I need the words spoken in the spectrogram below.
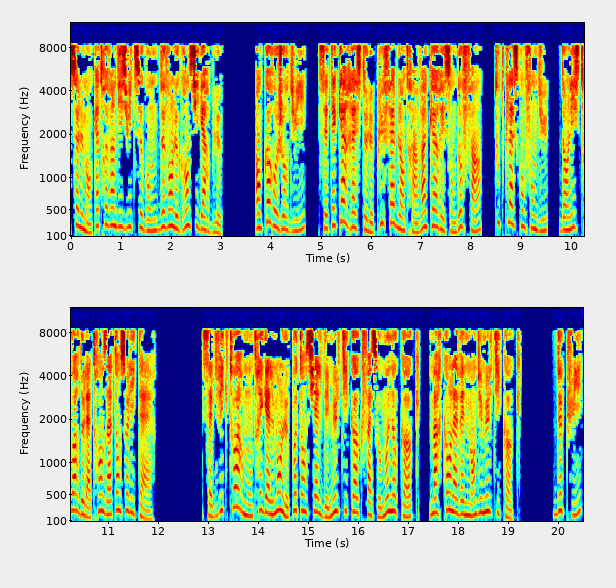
seulement 98 secondes devant le grand cigare bleu. Encore aujourd'hui, cet écart reste le plus faible entre un vainqueur et son dauphin, toutes classes confondues, dans l'histoire de la Transat en solitaire. Cette victoire montre également le potentiel des multicoques face aux monocoques, marquant l'avènement du multicoque. Depuis,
